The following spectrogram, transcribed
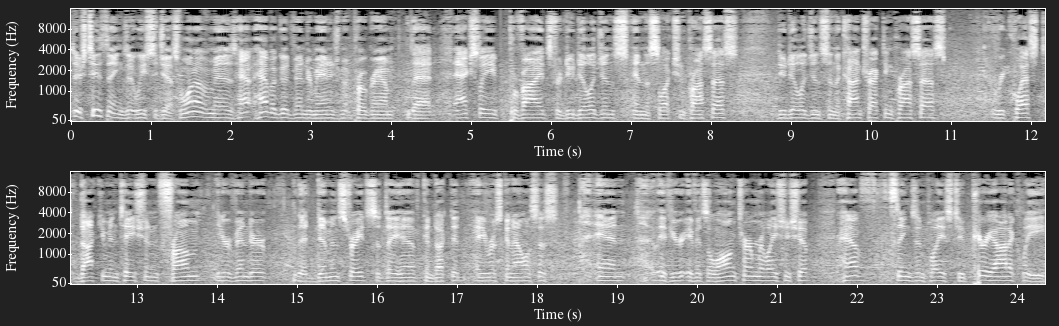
There's two things that we suggest. One of them is have, have a good vendor management program that actually provides for due diligence in the selection process, due diligence in the contracting process, request documentation from your vendor that demonstrates that they have conducted a risk analysis. And if you're if it's a long-term relationship, have things in place to periodically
